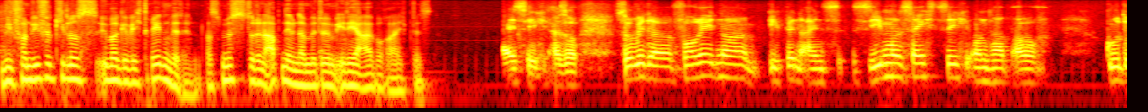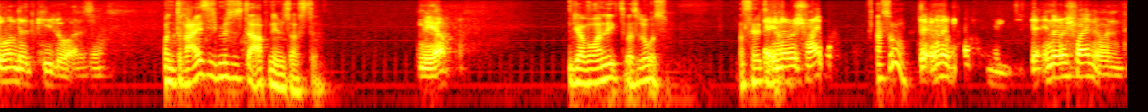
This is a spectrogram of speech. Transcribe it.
Wie, von wie viel Kilos Übergewicht reden wir denn? Was müsstest du denn abnehmen, damit du im Idealbereich bist? Weiß ich. Also, so wie der Vorredner, ich bin 1,67 und habe auch gute 100 Kilo. Also, Und 30 müsstest du abnehmen, sagst du. ja. Ja, woran liegt's? Was ist los? Was hält Der innere Schweinehund. Ach so. Der innere Schweinehund. Der innere Schweinehund.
